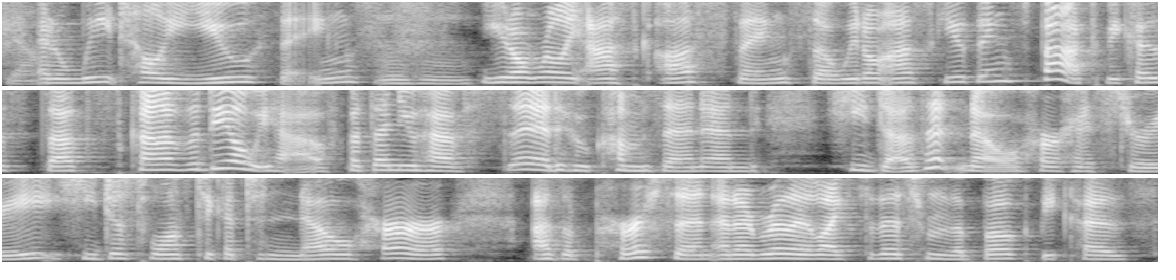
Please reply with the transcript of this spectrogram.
Yeah. And we tell you things. Mm-hmm. You don't really ask us things, so we don't ask you things back because that's kind of the deal we have. But then you have Sid who comes in and he doesn't know her history. He just wants to get to know her as a person. And I really liked this from the book because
